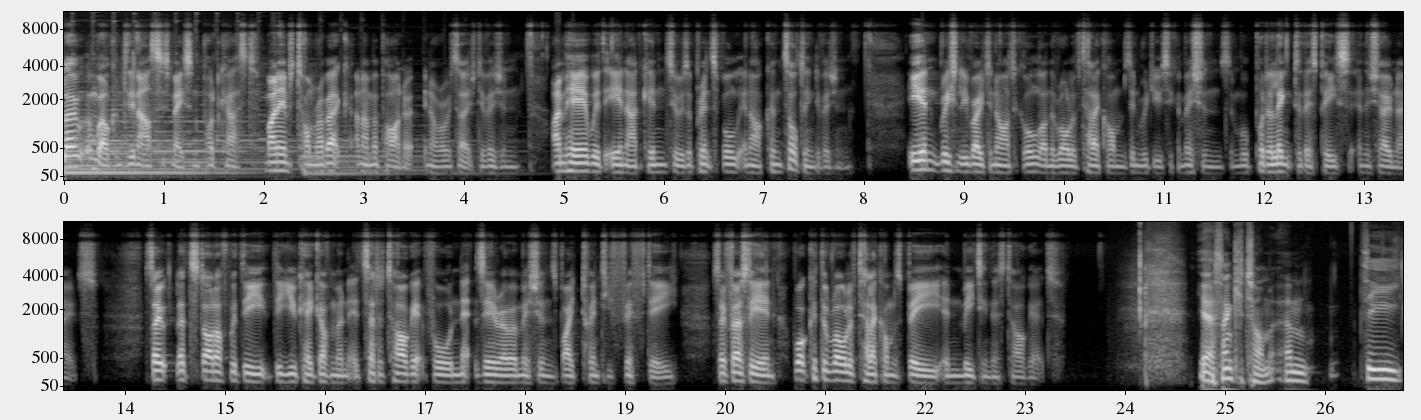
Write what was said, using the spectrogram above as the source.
Hello and welcome to the Analysys Mason podcast. My name is Tom Rebbeck and I'm a partner in our research division. I'm here with Ian Adkins, who is a principal in our consulting division. Ian recently wrote an article on the role of telecoms in reducing emissions, and we'll put a link to this piece in the show notes. So let's start off with the, the UK government. It set a target for net zero emissions by 2050. So, firstly, Ian, what could the role of telecoms be in meeting this target? Yeah, thank you, Tom. Um, the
